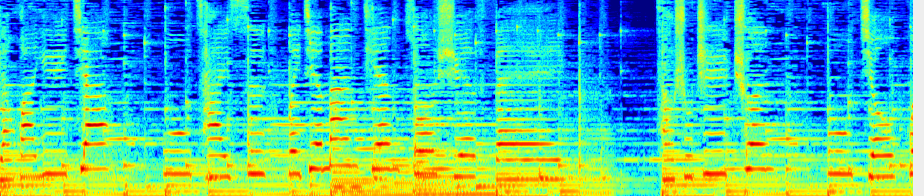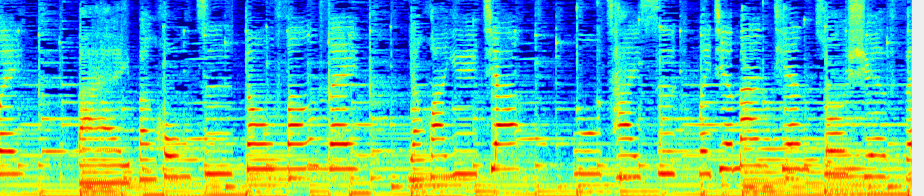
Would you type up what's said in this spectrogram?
杨花榆荚五彩丝，惟见满天作不久归，百般红紫都芳菲。杨花榆荚五彩丝，惟解满天作雪飞。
